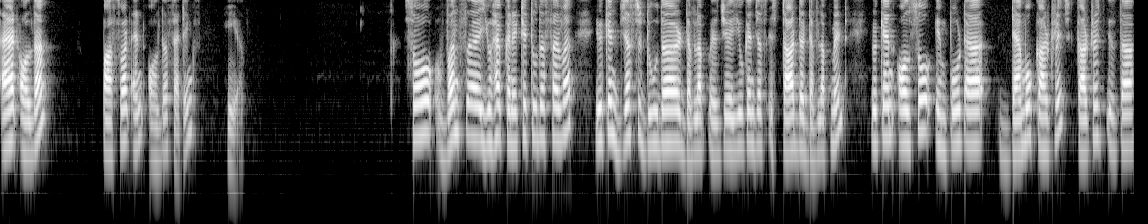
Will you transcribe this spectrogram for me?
add all the password and all the settings here. So once uh, you have connected to the server you can just do the develop uh, you can just start the development. You can also import a demo cartridge. Cartridge is the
